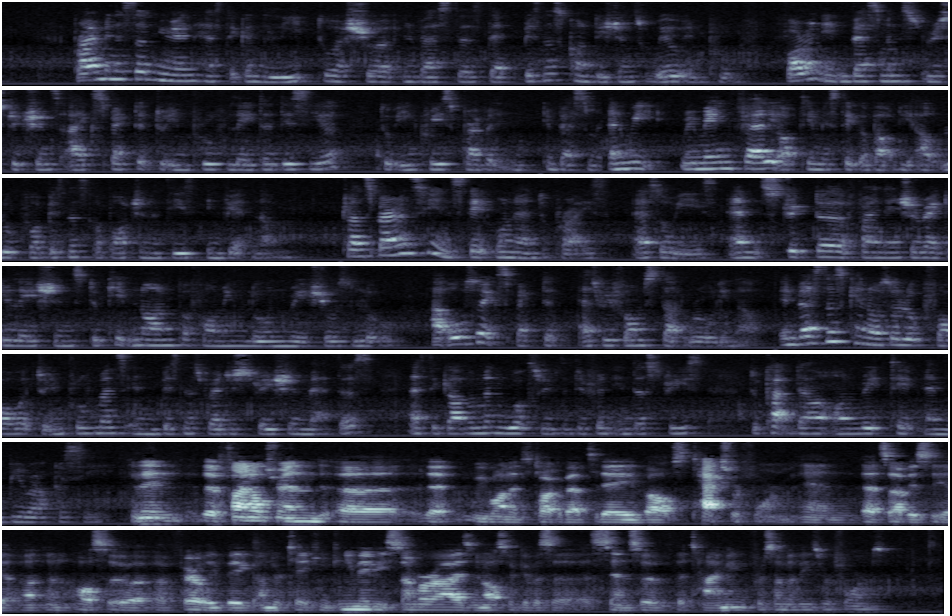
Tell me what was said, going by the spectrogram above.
Prime Minister Nguyen has taken the lead to assure investors that business conditions will improve. Foreign investment restrictions are expected to improve later this year to increase private investment, and we remain fairly optimistic about the outlook for business opportunities in Vietnam. Transparency in state owned enterprise, SOEs, and stricter financial regulations to keep non performing loan ratios low are also expected as reforms start rolling out. Investors can also look forward to improvements in business registration matters as the government works with the different industries to cut down on red tape and bureaucracy. And then the final trend uh, that we wanted to talk about today involves tax reform, and that's obviously a, a, also a, a, fairly big undertaking. Can you maybe summarize and also give us a, sense of the timing for some of these reforms?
